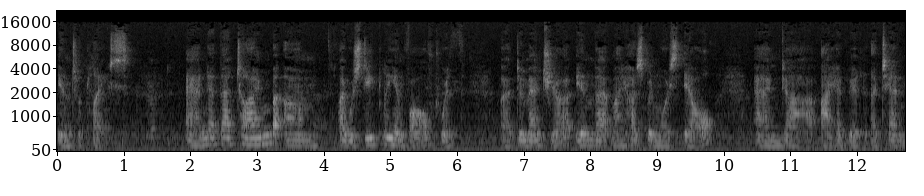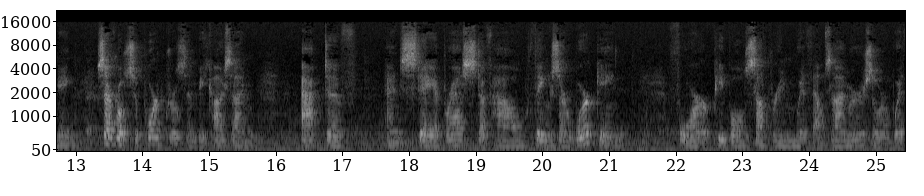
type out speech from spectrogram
into place. And at that time, um, I was deeply involved with uh, dementia in that my husband was ill and uh, I had been attending several support groups and because I'm active and stay abreast of how things are working for people suffering with Alzheimer's or with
